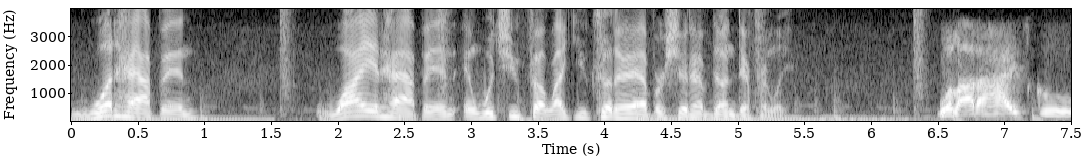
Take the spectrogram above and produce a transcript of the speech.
what happened, why it happened, and what you felt like you could have or should have done differently. Well, out of high school,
